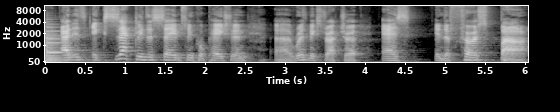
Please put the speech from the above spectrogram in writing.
And it's exactly the same syncopation uh, rhythmic structure as in the first bar.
